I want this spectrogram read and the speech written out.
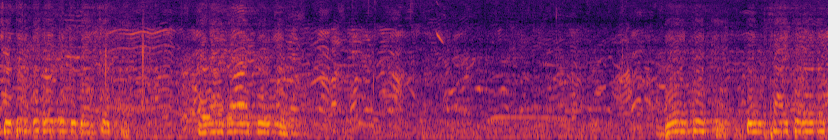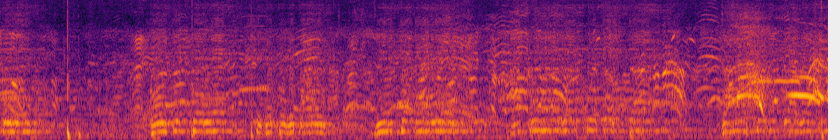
চতুর্দিকে কিন্তু দর্শক করবে গোল কিক টিম সাইকেল এনে দিলেন। গোল কিক করলেন। সেখান থেকে বল নিয়ন্ত্রণ হারিয়ে আক্রমণের প্রচেষ্টা শুরু করবেন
